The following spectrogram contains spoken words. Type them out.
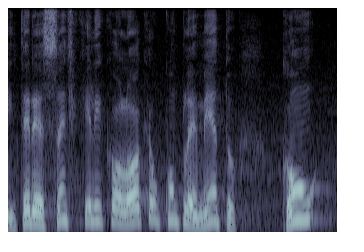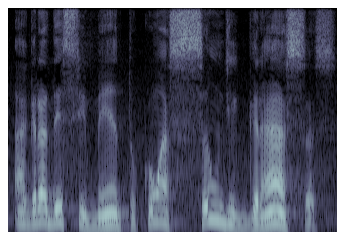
Interessante que ele coloca o complemento com agradecimento, com ação de graças.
